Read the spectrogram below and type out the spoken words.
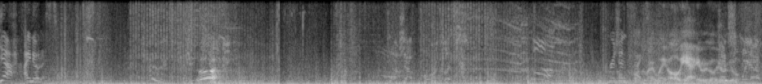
Yeah, I noticed. Ah! Watch out for eclipse. Bridge in Going sight. the right way. Oh yeah, here we go, here we That's go. the way out.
